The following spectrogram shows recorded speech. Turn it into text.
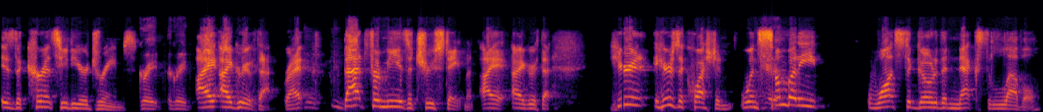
is the currency to your dreams. Great. Agreed. I, I agree with that. Right. That for me is a true statement. I, I agree with that. Here, here's a question. When somebody wants to go to the next level,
